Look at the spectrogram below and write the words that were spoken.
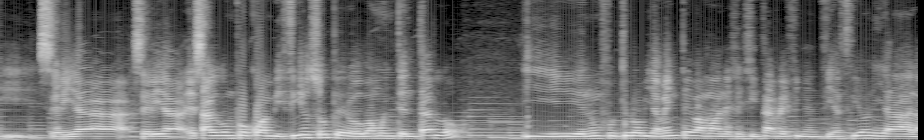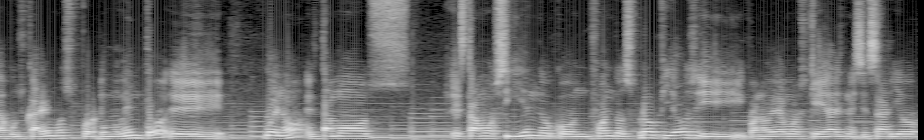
y sería sería es algo un poco ambicioso pero vamos a intentarlo y en un futuro obviamente vamos a necesitar refinanciación y ya la buscaremos por de momento. Eh, bueno estamos estamos siguiendo con fondos propios y cuando veamos que es necesario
